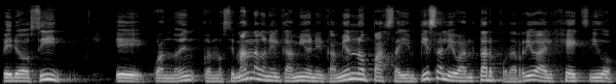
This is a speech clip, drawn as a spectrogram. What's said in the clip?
Pero sí, eh, cuando, en- cuando se manda con el camión y el camión no pasa y empieza a levantar por arriba del Hex, digo,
